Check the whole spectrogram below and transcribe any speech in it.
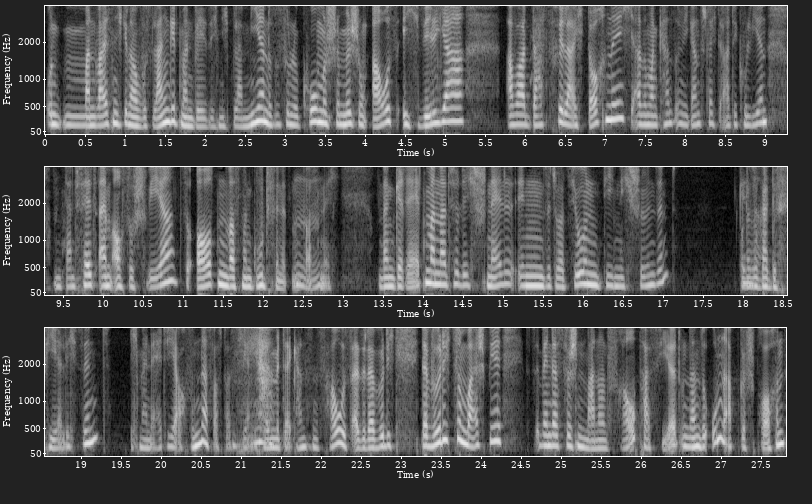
Und man weiß nicht genau, wo es lang geht. Man will sich nicht blamieren. Das ist so eine komische Mischung aus. Ich will ja, aber das vielleicht doch nicht. Also man kann es irgendwie ganz schlecht artikulieren. Und dann fällt es einem auch so schwer zu orten, was man gut findet und was nicht. Und dann gerät man natürlich schnell in Situationen, die nicht schön sind oder Genau. sogar gefährlich sind. Ich meine, da hätte ja auch wunders was passieren können mit der ganzen Faust. Also da würde ich, da würde ich zum Beispiel, wenn das zwischen Mann und Frau passiert und dann so unabgesprochen,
